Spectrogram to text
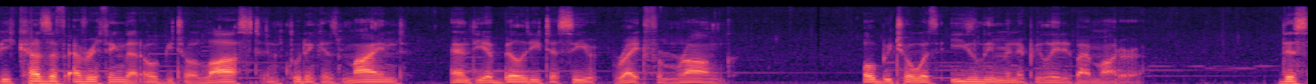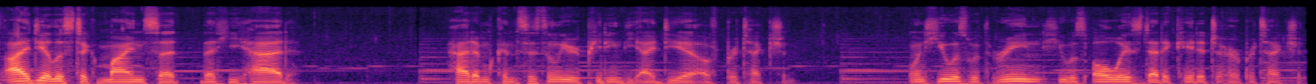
Because of everything that Obito lost, including his mind and the ability to see right from wrong, Obito was easily manipulated by Madara. This idealistic mindset that he had had him consistently repeating the idea of protection. When he was with Rin, he was always dedicated to her protection.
